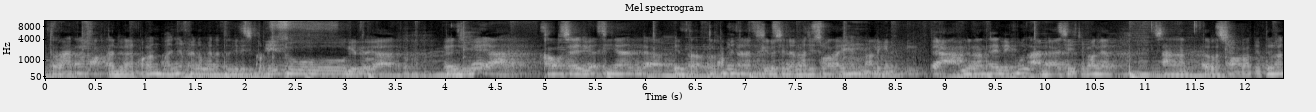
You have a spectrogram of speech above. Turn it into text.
ternyata fakta di lapangan banyak fenomena terjadi seperti itu gitu ya dan juga ya kalau saya lihat sih ya eh, inter- terutama interaksi dosen dan mahasiswa lah ya paling ini ya dengan teknik pun ada sih cuman yang sangat tersorot itu kan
